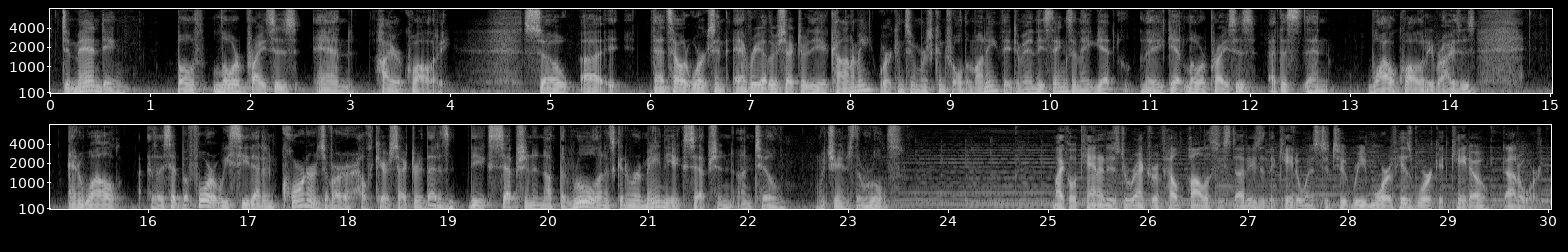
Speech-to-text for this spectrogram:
demanding both lower prices and higher quality. So uh, that's how it works in every other sector of the economy where consumers control the money. They demand these things and they get they get lower prices at this and while quality rises. And while, as I said before, we see that in corners of our healthcare sector, that is the exception and not the rule, and it's going to remain the exception until we change the rules. Michael Cannon is Director of Health Policy Studies at the Cato Institute. Read more of his work at cato.org.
